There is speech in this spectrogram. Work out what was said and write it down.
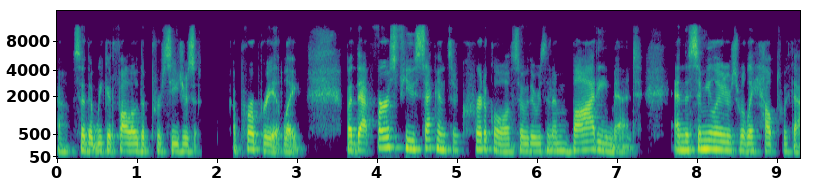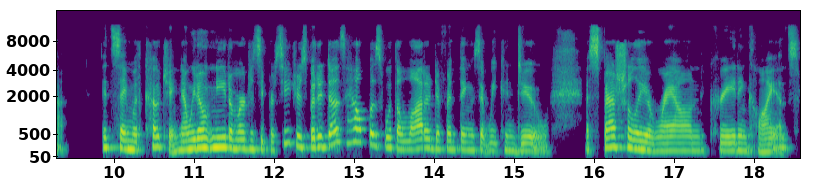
uh, so that we could follow the procedures appropriately. But that first few seconds are critical. So there was an embodiment and the simulators really helped with that. It's same with coaching. Now we don't need emergency procedures, but it does help us with a lot of different things that we can do, especially around creating clients.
